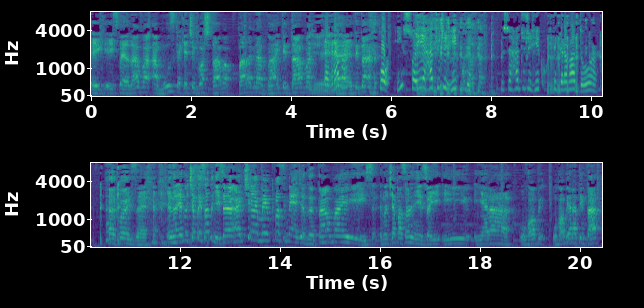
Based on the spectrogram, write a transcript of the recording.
esperava a música que a gente gostava para gravar e tentava. Yeah. Pra gravar? É, tentar... Pô, isso aí é rádio de rico. isso é rádio de rico que tem gravador. pois é. Eu, eu, não tinha pensado nisso. A gente é meio classe média tal, mas eu não tinha passado nisso. E, e, e era. O hobby, o hobby era tentar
